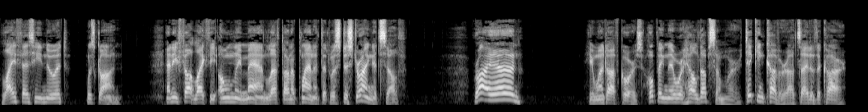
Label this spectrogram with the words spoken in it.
Life as he knew it was gone, and he felt like the only man left on a planet that was destroying itself. Ryan! He went off course, hoping they were held up somewhere, taking cover outside of the car.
